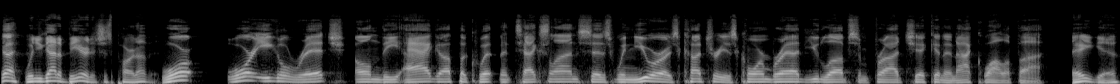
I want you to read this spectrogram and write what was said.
Yeah. When you got a beard, it's just part of it. War War Eagle Rich on the Ag Up Equipment text line says, "When you are as country as cornbread, you love some fried chicken, and I qualify." There you go.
